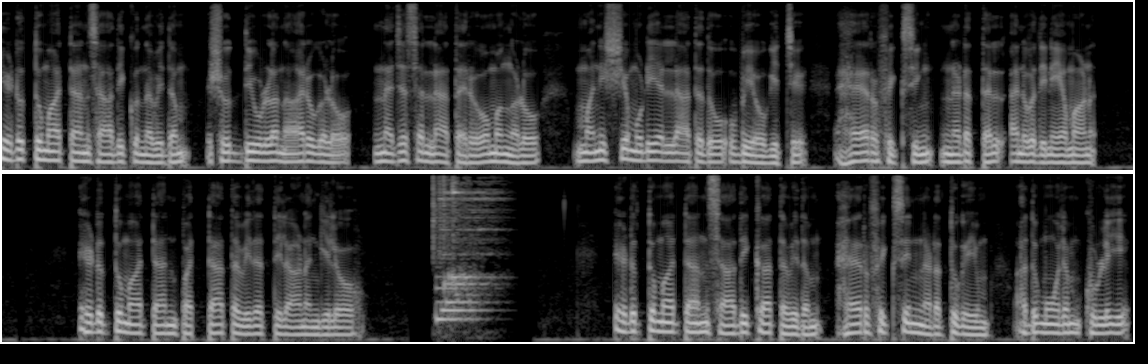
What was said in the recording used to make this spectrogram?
എടുത്തുമാറ്റാൻ സാധിക്കുന്ന വിധം ശുദ്ധിയുള്ള നാരുകളോ നജസല്ലാത്ത രോമങ്ങളോ മനുഷ്യമുടിയല്ലാത്തതോ ഉപയോഗിച്ച് ഹെയർ ഫിക്സിംഗ് നടത്തൽ അനുവദനീയമാണ്. എടുത്തുമാറ്റാൻ പറ്റാത്ത വിധത്തിലാണെങ്കിലോ? എടുത്തുമാറ്റാൻ സാധിക്കാത്ത വിധം ഹെയർ ഫിക്സിംഗ് നടത്തുകയും അതുമൂലം കുളി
